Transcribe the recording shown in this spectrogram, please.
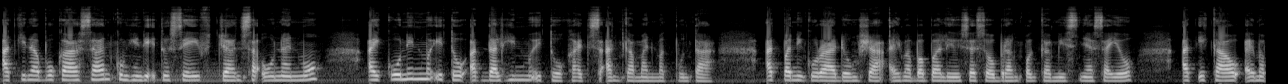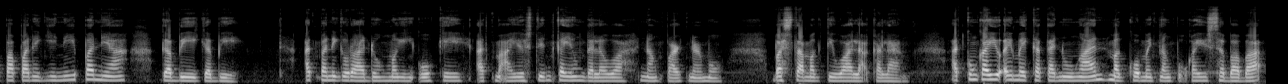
At kinabukasan, kung hindi ito safe dyan sa unan mo, ay kunin mo ito at dalhin mo ito kahit saan ka man magpunta. At paniguradong siya ay mababaliw sa sobrang pagkamis niya sa'yo at ikaw ay mapapanaginipan niya gabi-gabi at paniguradong maging okay at maayos din kayong dalawa ng partner mo. Basta magtiwala ka lang. At kung kayo ay may katanungan, mag-comment lang po kayo sa baba.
